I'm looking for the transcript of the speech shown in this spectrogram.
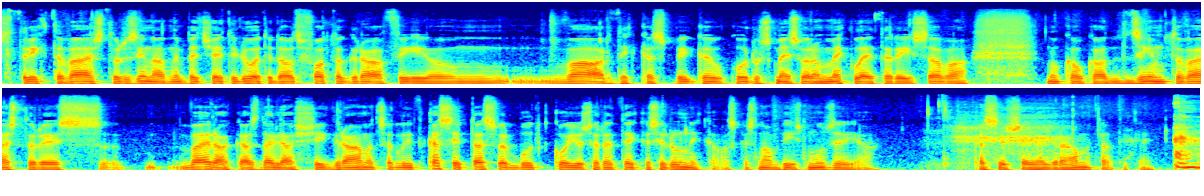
strikta vēsture zinātne, bet šeit ir ļoti daudz fotografiju vārdi, kas, kurus mēs varam meklēt arī savā nu, kaut kādā dzimta vēsturēs, vairākās daļās šī grāmatas. Kas ir tas, varbūt, ko jūs varat teikt, kas ir unikāls, kas nav bijis muzejā? Kas ir šajā grāmatā tikai? Eh,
